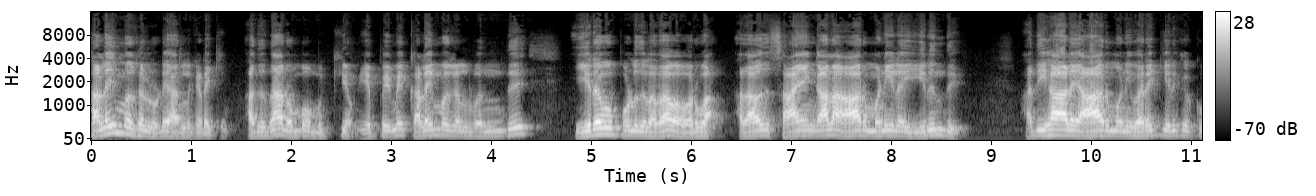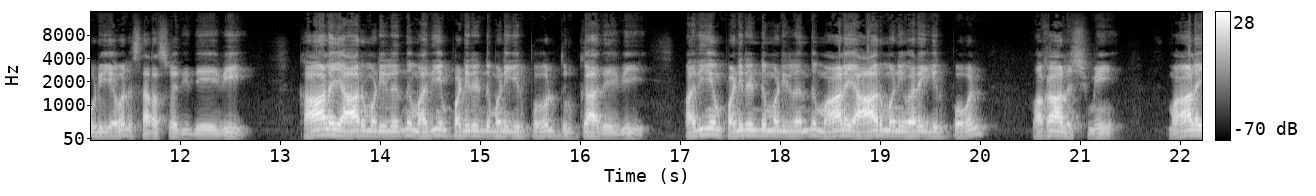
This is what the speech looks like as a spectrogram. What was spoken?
கலைமகளுடைய அருள் கிடைக்கும். அதுதான் ரொம்ப முக்கியம். எப்பயுமே கலைமகள் வந்து இரவு பொழுதில் தான் வருவாள் அதாவது சாயங்காலம் ஆறு மணியில் இருந்து அதிகாலை ஆறு மணி வரைக்கும் இருக்கக்கூடியவள் சரஸ்வதி தேவி. காலை ஆறு மணிலேருந்து மதியம் பன்னிரெண்டு மணி இருப்பவள் துர்கா தேவி. மதியம் பன்னிரெண்டு மணிலேருந்து மாலை ஆறு மணி வரை இருப்பவள் மகாலட்சுமி. மாலை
